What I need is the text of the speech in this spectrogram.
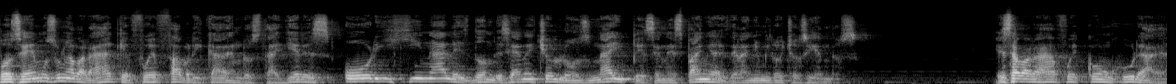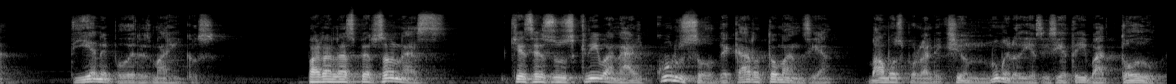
Poseemos una baraja que fue fabricada en los talleres originales donde se han hecho los naipes en España desde el año 1800. Esa baraja fue conjurada, tiene poderes mágicos. Para las personas que se suscriban al curso de cartomancia, vamos por la lección número 17 y va todo.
